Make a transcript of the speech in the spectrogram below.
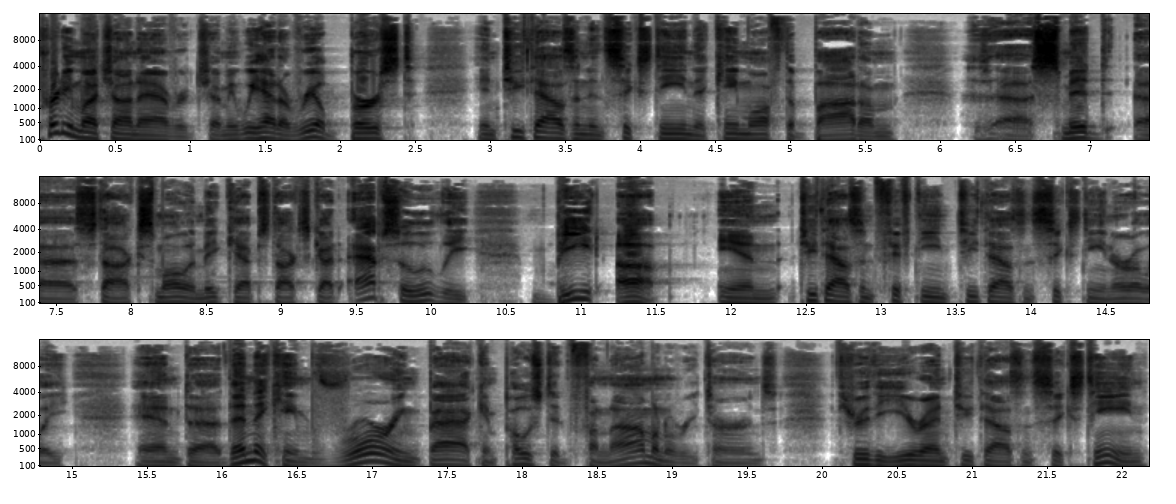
pretty much on average. I mean, we had a real burst in 2016 that came off the bottom. Uh, SMID uh, stocks, small and mid cap stocks, got absolutely beat up in 2015, 2016 early. And uh, then they came roaring back and posted phenomenal returns through the year end 2016.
